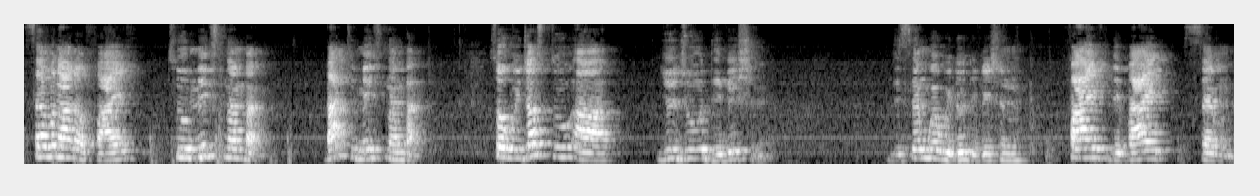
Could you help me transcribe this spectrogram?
7 out of 5 to mixed number. Back to mixed number. So we just do our usual division. The same way we do division. 5 divide 7.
